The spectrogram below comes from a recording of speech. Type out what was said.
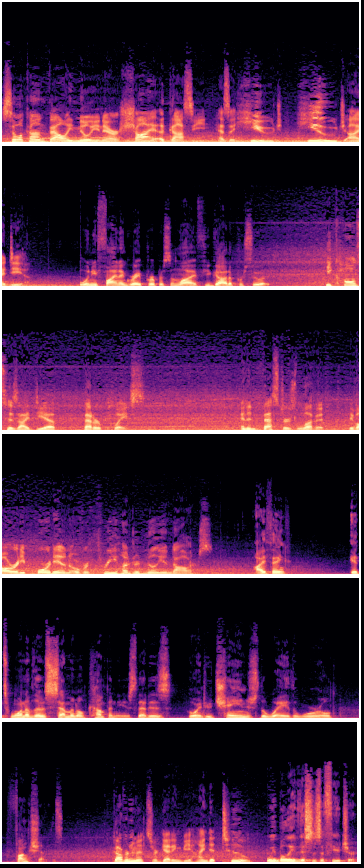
Silicon Valley millionaire Shai Agassi has a huge, huge idea. When you find a great purpose in life, you got to pursue it. He calls his idea Better Place. And investors love it. They've already poured in over $300 million. I think it's one of those seminal companies that is going to change the way the world functions. Governments are getting behind it too. We believe this is the future.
